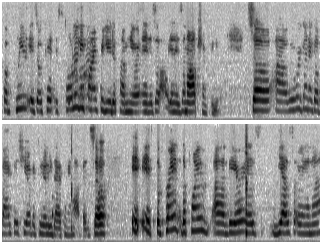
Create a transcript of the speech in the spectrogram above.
completely, it's okay, it's totally fine for you to come here and it's, a, and it's an option for you. So uh, we were going to go back this year, but clearly that couldn't happen. So it, it the point, the point uh, there is, yes, Ariana,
